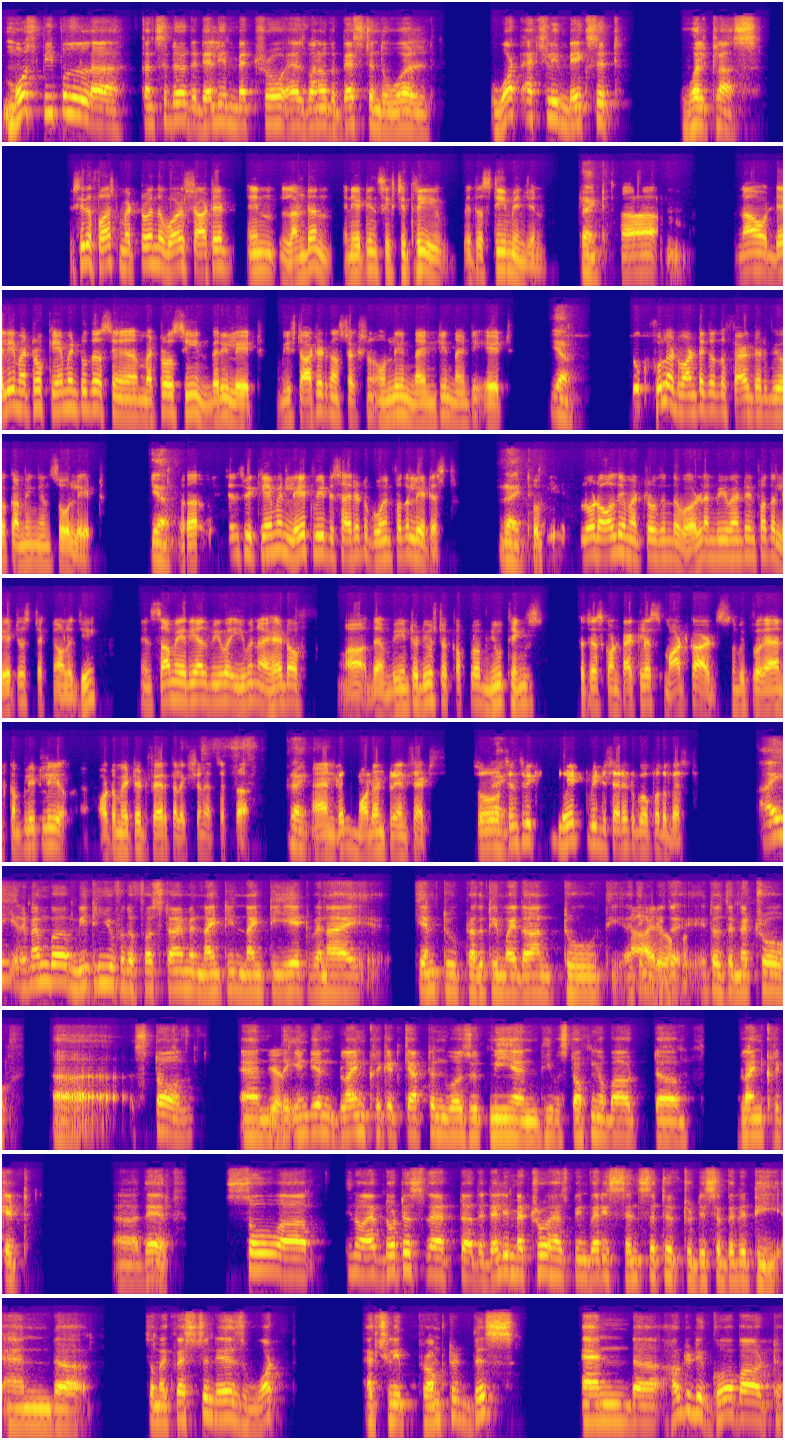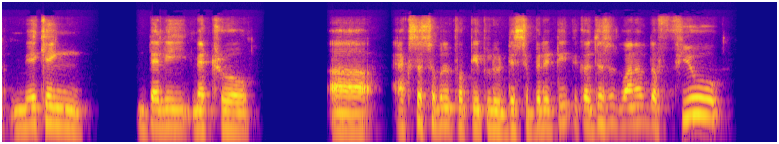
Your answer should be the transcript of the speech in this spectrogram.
Most people uh, consider the Delhi Metro as one of the best in the world. What actually makes it world class? You see, the first metro in the world started in London in 1863 with a steam engine. Right. Uh, now, Delhi Metro came into the uh, metro scene very late. We started construction only in 1998. Yeah. Took full advantage of the fact that we were coming in so late. Yeah. Uh, since we came in late, we decided to go in for the latest. Right. So we explored all the metros in the world and we went in for the latest technology. In some areas, we were even ahead of uh, them. We introduced a couple of new things such as contactless smart cards which were, and completely automated fare collection, etc. Right. And then modern train sets. So Right. since we came late, we decided to go for the best. I remember meeting you for the first time in 1998 when I came to Pragati Maidan to the, I think it, was the, it was the metro uh, stall. And Yes. the Indian blind cricket captain was with me, and he was talking about um, blind cricket uh, there. So, uh, you know, I've noticed that uh, the Delhi Metro has been very sensitive to disability. And uh, so, my question is what actually prompted this? And uh, how did you go about making Delhi Metro uh, accessible for people with disability? Because this is one of the few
